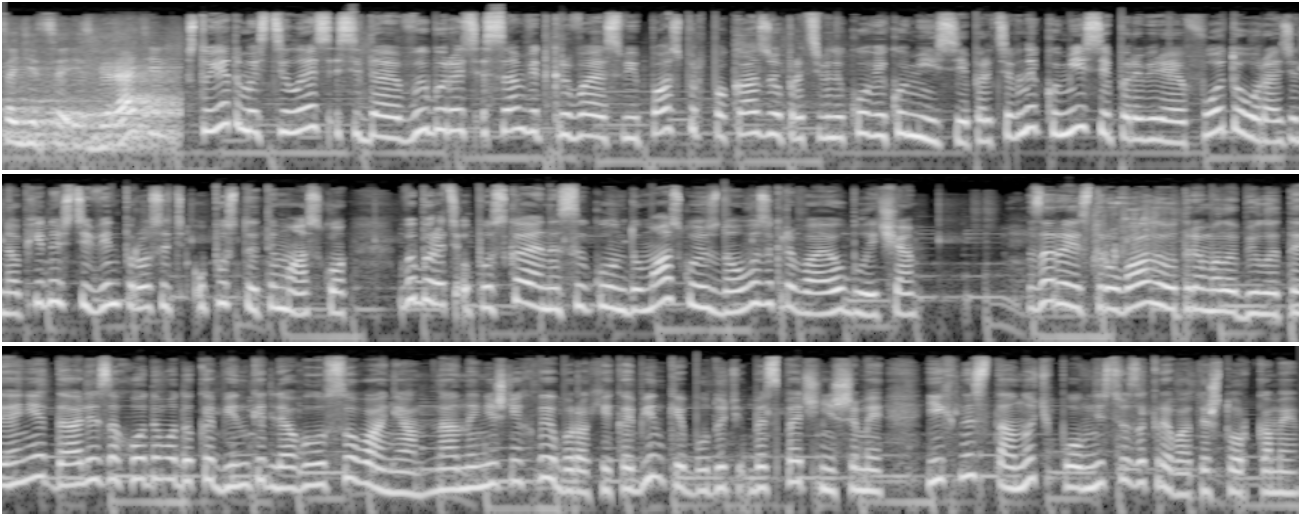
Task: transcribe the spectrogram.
садится избиратель. Стоятиме стілець, сідає виборець, сам відкриває свій паспорт, показує працівниковій комісії. Працівник комісії перевіряє фото. У разі необхідності він просить опустити маску. Виборець опускає на секунду маску і знову закриває обличчя. Зареєстрували, отримали бюлетені. Далі заходимо до кабінки для голосування. На нинішніх виборах і кабінки будуть безпечнішими. Їх не стануть повністю закривати шторками.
